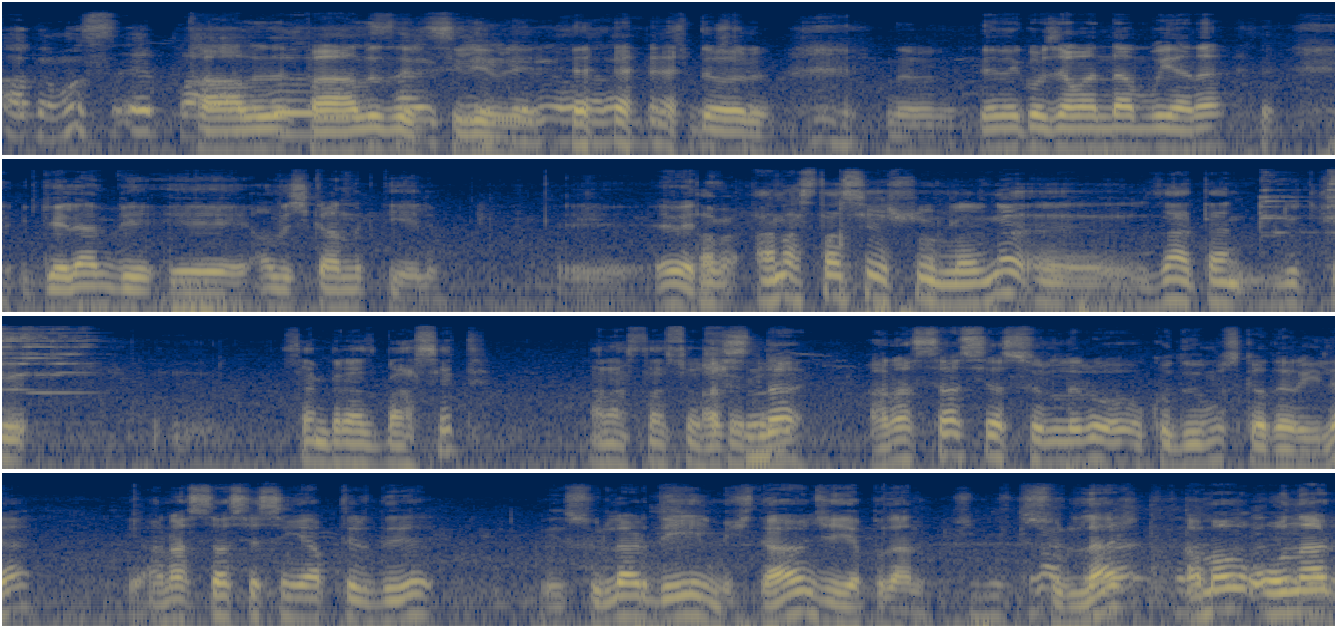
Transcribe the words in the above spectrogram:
adımız hep Pahalı, pahalı, pahalıdır Silivri. Doğru. Doğru. Demek o zamandan bu yana gelen bir e, alışkanlık diyelim. Evet. Tabii Anastasya surlarını e, zaten Lütfü e, sen biraz bahset. Anastasya Aslında surları. Anastasya sırları o- okuduğumuz kadarıyla e, Anastasyas'ın yaptırdığı e, surlar değilmiş. Daha önce yapılan Şimdi surlar Trakya'da ama kadar- onar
